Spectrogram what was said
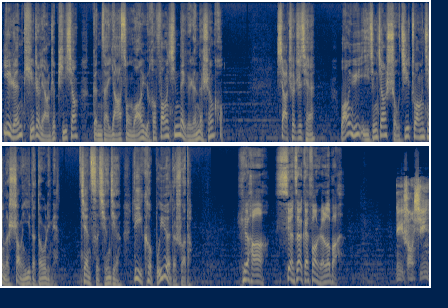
一人提着两只皮箱，跟在押送王宇和方心那个人的身后。下车之前，王宇已经将手机装进了上衣的兜里面。见此情景，立刻不悦地说道：“余杭，现在该放人了吧？”“你放心，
